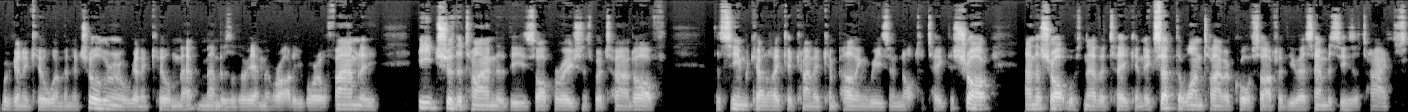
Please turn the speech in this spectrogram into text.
we're going to kill women and children, or we're going to kill me- members of the Emirati royal family. Each of the time that these operations were turned off, there seemed kind of like a kind of compelling reason not to take the shot and the shot was never taken, except the one time, of course, after the U.S. embassy's attacks,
